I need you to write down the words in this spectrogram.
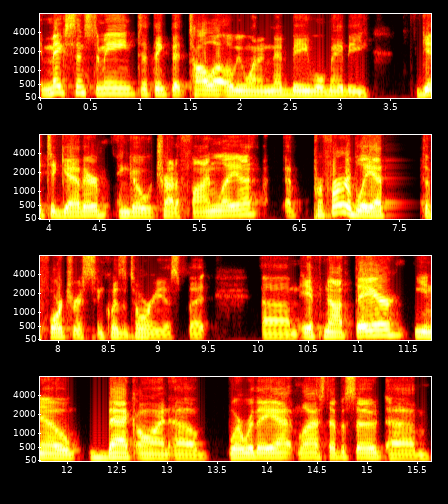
it makes sense to me to think that Tala, Obi Wan, and Ned B will maybe get together and go try to find Leia, uh, preferably at the Fortress Inquisitorius. But um, if not there, you know, back on uh, where were they at last episode? Um,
